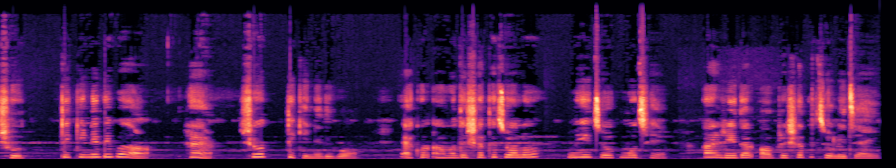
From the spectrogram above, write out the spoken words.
সত্যি কিনে দিবা? হ্যাঁ সত্যি কিনে দিব। এখন আমাদের সাথে চলো। মিহি চোখ মুছে আর হৃদার অব্রের সাথে চলে যায়।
